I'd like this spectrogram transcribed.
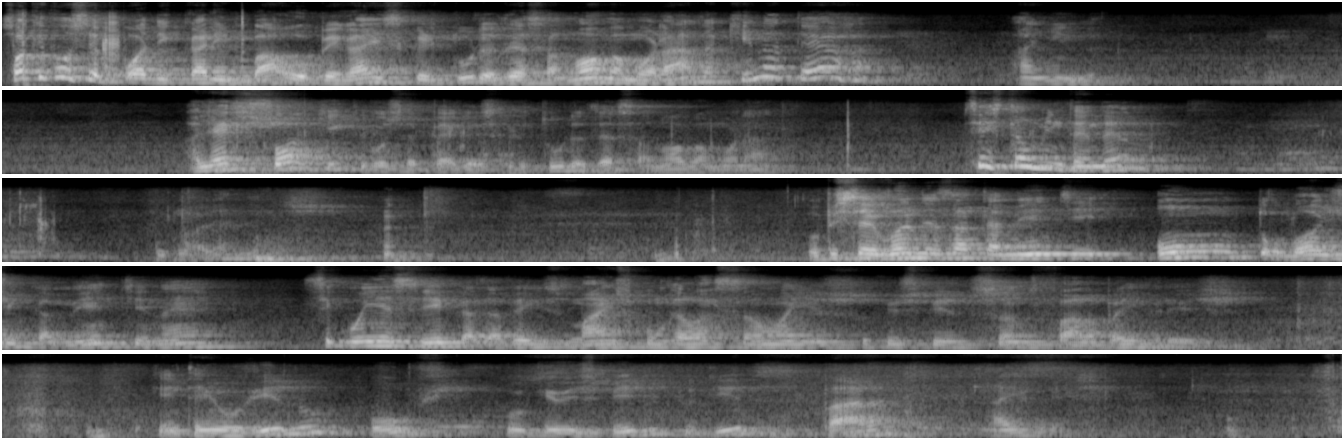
Só que você pode carimbar ou pegar a escritura dessa nova morada aqui na terra ainda. Aliás, só aqui que você pega a escritura dessa nova morada. Vocês estão me entendendo? Glória a Deus. Observando exatamente ontologicamente, né? Se conhecer cada vez mais com relação a isso que o Espírito Santo fala para a igreja. Quem tem ouvido, ouve o que o Espírito diz para a igreja.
